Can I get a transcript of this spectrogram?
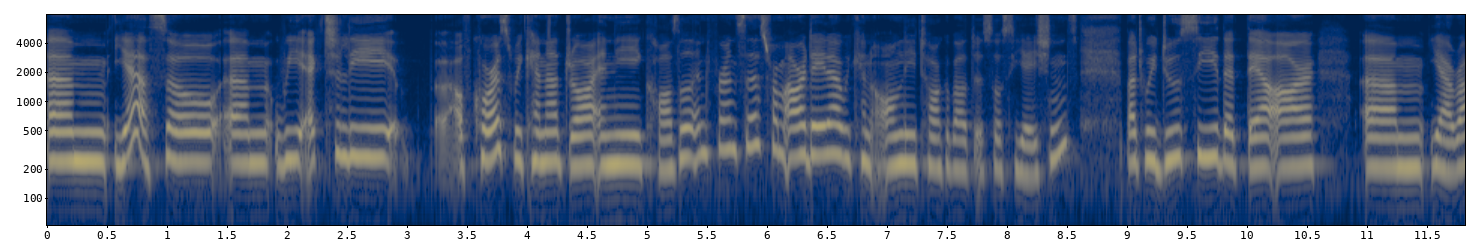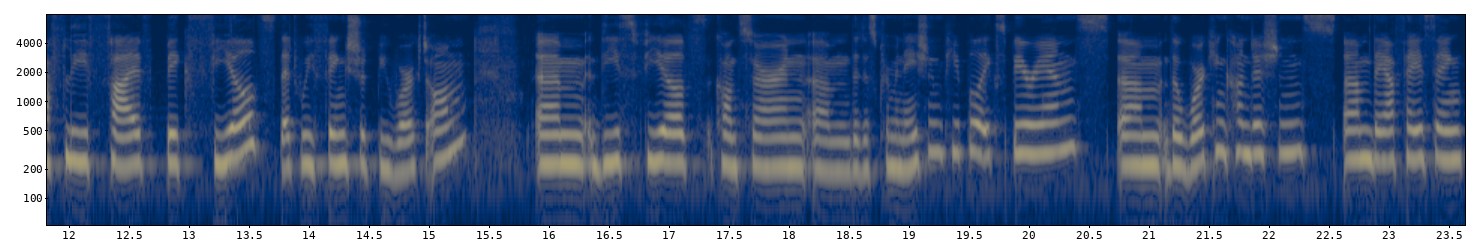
Um, yeah, so um, we actually, of course, we cannot draw any causal inferences from our data. We can only talk about associations, but we do see that there are, um, yeah, roughly five big fields that we think should be worked on. Um, these fields concern um, the discrimination people experience, um, the working conditions um, they are facing,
